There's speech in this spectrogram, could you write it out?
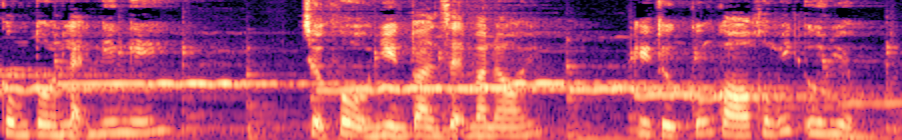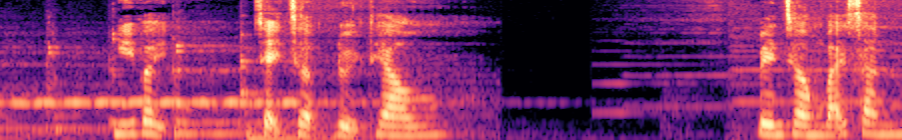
Công tôn lại nghĩ nghĩ. Triệu phổ nhìn toàn diện mà nói, Kỳ thực cũng có không ít ưu điểm. Nghĩ vậy, Chạy chậm đuổi theo. Bên trong bãi săn,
